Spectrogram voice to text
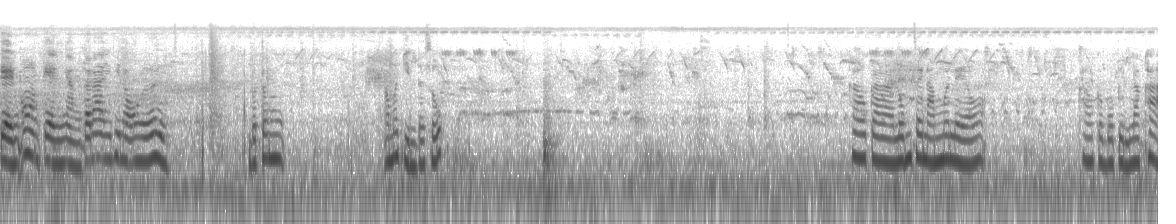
แกงอ้อมแกงหยังก็ได้พี่น้องเอ้ยบ่ต้อง เอามากินแต่ซุปข้าวกาล้มใส่น้ำเมาแล้วเขาวกะโบเป็นราคา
